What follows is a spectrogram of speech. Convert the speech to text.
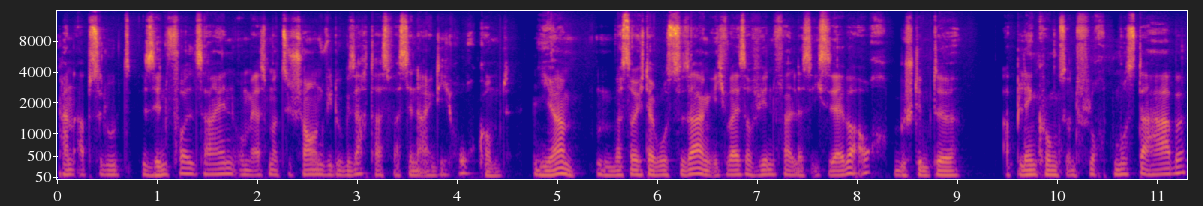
kann absolut sinnvoll sein, um erstmal zu schauen, wie du gesagt hast, was denn eigentlich hochkommt. Ja, was soll ich da groß zu sagen? Ich weiß auf jeden Fall, dass ich selber auch bestimmte Ablenkungs- und Fluchtmuster habe.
